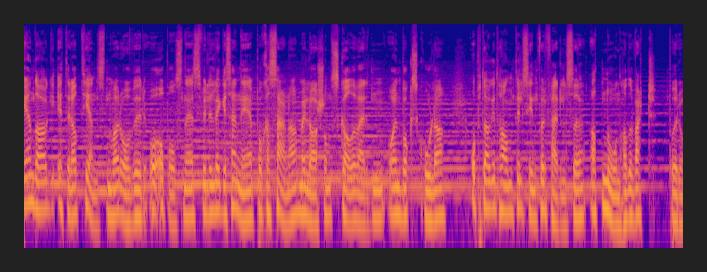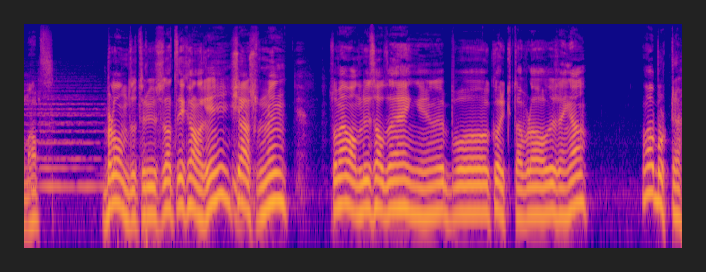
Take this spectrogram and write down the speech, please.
En dag etter at tjenesten var over og Oppholdsnes ville legge seg ned på kaserna med Larssons gale verden og en boks cola, oppdaget han til sin forferdelse at noen hadde vært på rommet hans. Blondetrusa til Kari, kjæresten min, som jeg vanligvis hadde hengende på korktavla over senga, var borte.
